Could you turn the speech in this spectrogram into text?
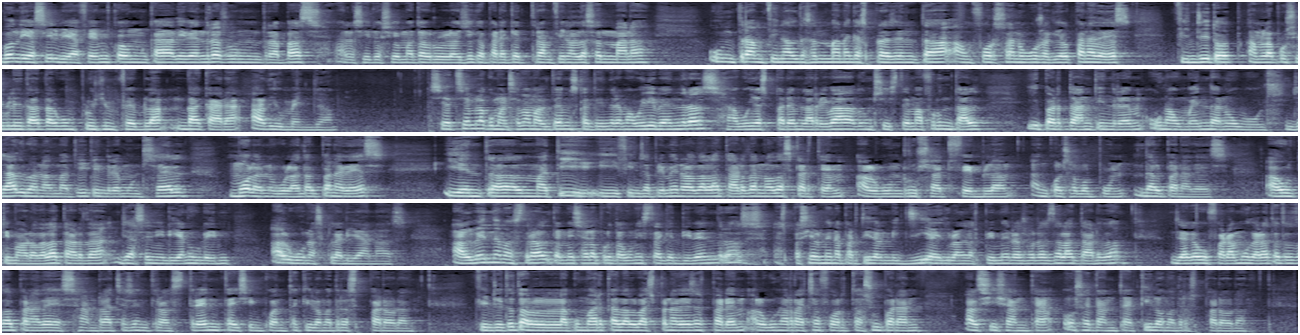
Bon dia, Sílvia. Fem com cada divendres un repàs a la situació meteorològica per aquest tram final de setmana, un tram final de setmana que es presenta amb força núvols aquí al Penedès, fins i tot amb la possibilitat d'algun plugim feble de cara a diumenge. Si et sembla, comencem amb el temps que tindrem avui divendres. Avui esperem l'arribada d'un sistema frontal i, per tant, tindrem un augment de núvols. Ja durant el matí tindrem un cel molt ennuvolat al Penedès i entre el matí i fins a primera hora de la tarda no descartem algun ruixat feble en qualsevol punt del Penedès. A última hora de la tarda ja s'anirien obrint algunes clarianes. El vent de mestral també serà protagonista aquest divendres, especialment a partir del migdia i durant les primeres hores de la tarda, ja que bufarà moderat a tot el Penedès, amb ratxes entre els 30 i 50 km per hora. Fins i tot a la comarca del Baix Penedès esperem alguna ratxa forta superant els 60 o 70 km per hora.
